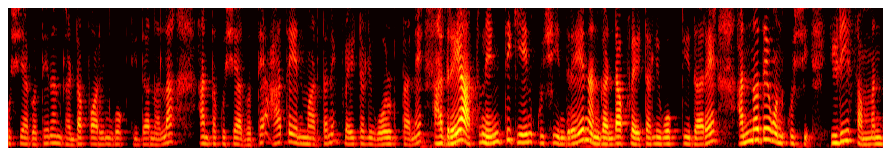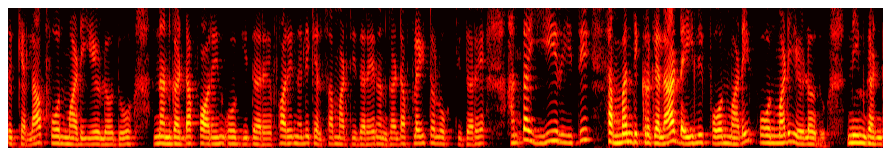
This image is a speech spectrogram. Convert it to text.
ಖುಷಿಯಾಗುತ್ತೆ ನನ್ನ ಗಂಡ ಫಾರಿನ್ಗೆ ಹೋಗ್ತಿದ್ದಾನಲ್ಲ ಅಂತ ಖುಷಿಯಾಗುತ್ತೆ ಆತ ಏನು ಮಾಡ್ತಾನೆ ಫ್ಲೈಟಲ್ಲಿ ಹೊರಡ್ತಾನೆ ಆದರೆ ಆತನ ಹೆಂಡ್ತಿಗೆ ಏನು ಖುಷಿ ಅಂದರೆ ನನ್ನ ಗಂಡ ಫ್ಲೈಟಲ್ಲಿ ಹೋಗ್ತಿದ್ದಾರೆ ಅನ್ನೋದೇ ಒಂದು ಖುಷಿ. ಇಡೀ ಸಂಬಂಧಕ್ಕೆಲ್ಲ ಫೋನ್ ಮಾಡಿ ಹೇಳೋದು ನನ್ನ ಗಂಡ ಫಾರಿನ್ಗೆ ಹೋಗಿದ್ದಾರೆ ಫಾರಿನಲ್ಲಿ ಕೆಲಸ ಮಾಡ್ತಿದ್ದಾರೆ ಗಂಡ ಫ್ಲೈಟಲ್ಲಿ ಹೋಗ್ತಿದ್ದಾರೆ ಅಂತ ಈ ರೀತಿ ಸಂಬಂಧಿಕರಿಗೆಲ್ಲ ಡೈಲಿ ಫೋನ್ ಮಾಡಿ ಫೋನ್ ಮಾಡಿ ಹೇಳೋದು. ನಿನ್ನ ಗಂಡ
